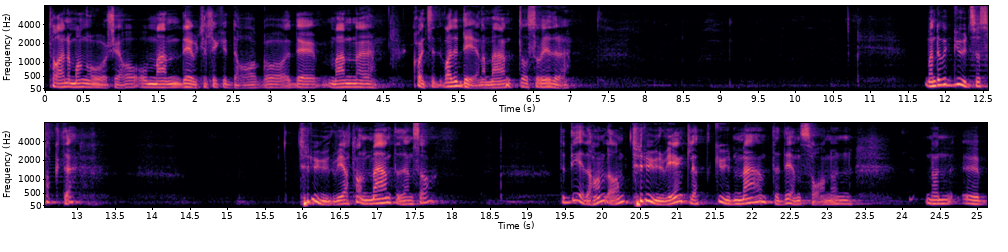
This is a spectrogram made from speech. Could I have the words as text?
tar henne mange år siden, og men det er jo ikke slik i dag. og det, Men kanskje var det det en har ment? Videre. Men det var Gud som sagt det. Tror vi at han mente det han sa? Det er det det handler om. Tror vi egentlig at Gud mente det han sa når han, når han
